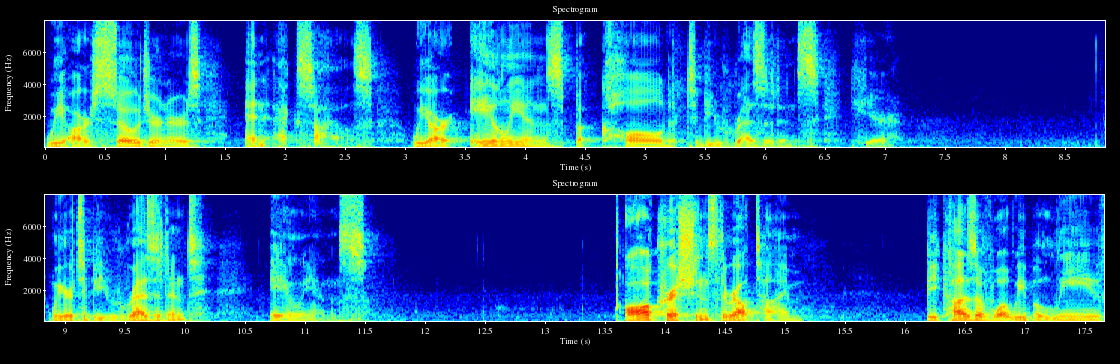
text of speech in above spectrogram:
We are sojourners and exiles. We are aliens, but called to be residents here. We are to be resident aliens. All Christians throughout time, because of what we believe,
